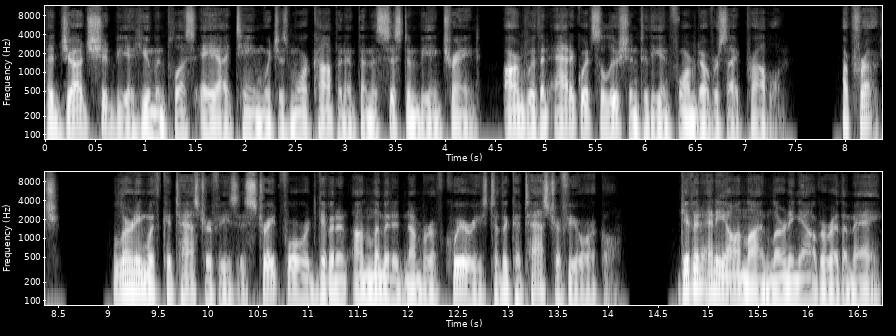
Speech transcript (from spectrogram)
the judge should be a human plus AI team which is more competent than the system being trained, armed with an adequate solution to the informed oversight problem. Approach Learning with catastrophes is straightforward given an unlimited number of queries to the catastrophe oracle. Given any online learning algorithm A,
